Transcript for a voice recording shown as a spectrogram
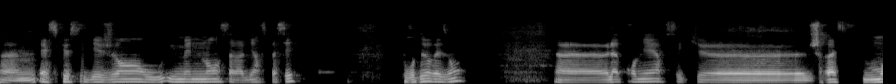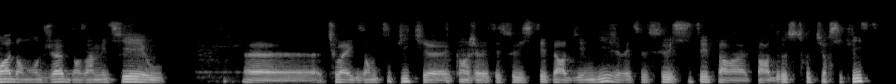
euh, est-ce que c'est des gens où humainement ça va bien se passer? Pour deux raisons. Euh, la première, c'est que je reste moi dans mon job, dans un métier où, euh, tu vois, exemple typique, quand j'avais été sollicité par BNB, j'avais été sollicité par, par d'autres structures cyclistes.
